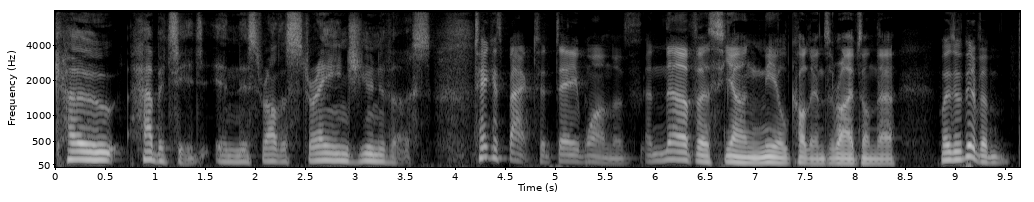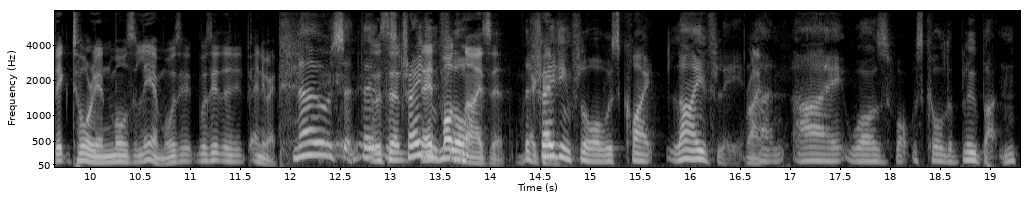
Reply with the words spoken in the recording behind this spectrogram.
cohabited in this rather strange universe. Take us back to day one as a nervous young Neil Collins arrives on the well, it was a bit of a Victorian mausoleum, was it? Was it? The, anyway, no. It was, the, it was the a, trading floor. Modernise it. The okay. trading floor was quite lively, right. and I was what was called a blue button,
